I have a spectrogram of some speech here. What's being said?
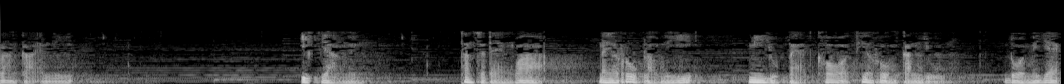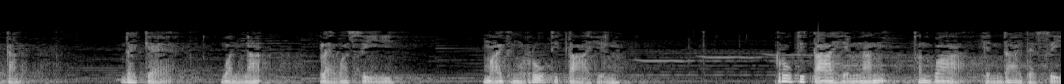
ร่างกายอันนี้ อีกอย่างหนึ่ง ท่านแสดงว่าในรูปเหล่านี้มีอยู่แปดข้อที่รวมกันอยู่ โดยไม่แยกกัน ได้แก่วันนะแปลว่าสี หมายถึงรูปที่ตาเห็น รูปที่ตาเห็นนั้น ท่านว่าเห็นได้แต่สี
